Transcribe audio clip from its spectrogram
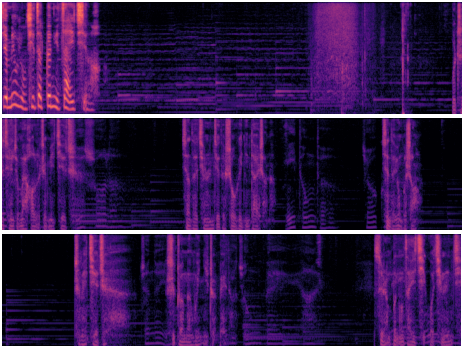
也没有勇气再跟你在一起了。我之前就买好了这枚戒指，想在情人节的时候给你戴上呢，现在用不上了。这枚戒指是专门为你准备的。虽然不能在一起过情人节，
